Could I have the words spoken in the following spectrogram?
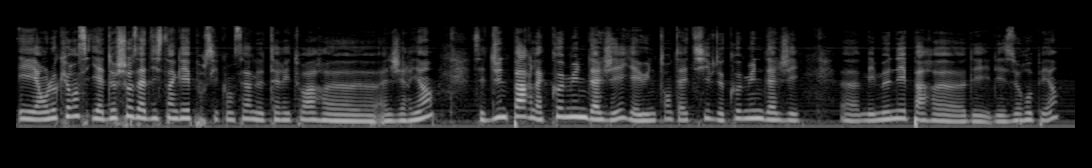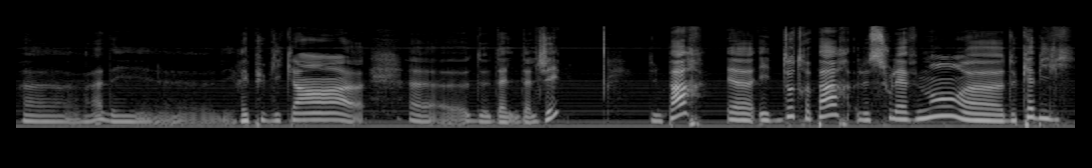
Et en l'occurrence, il y a deux choses à distinguer pour ce qui concerne le territoire euh, algérien. C'est d'une part la commune d'Alger, il y a eu une tentative de commune d'Alger, mais menée par des, Européens, voilà, des républicains d'Alger, d'une part. Euh, et d'autre part le soulèvement euh, de Kabylie,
